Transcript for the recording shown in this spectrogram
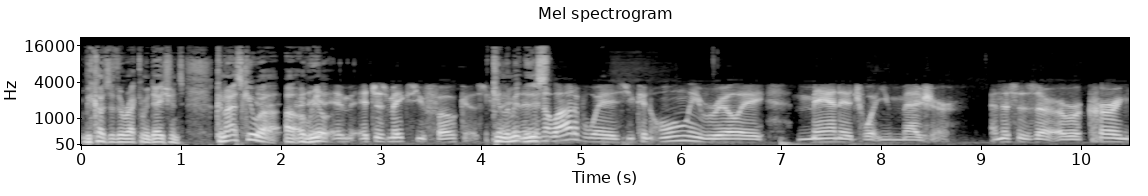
Because of the recommendations. Can I ask you a, a, a real? It, it, just makes you focused. Can right? me- this- in a lot of ways, you can only really manage what you measure. And this is a, a recurring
